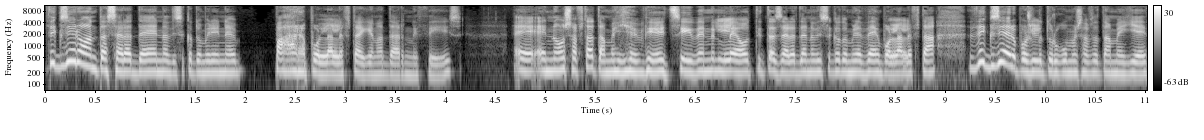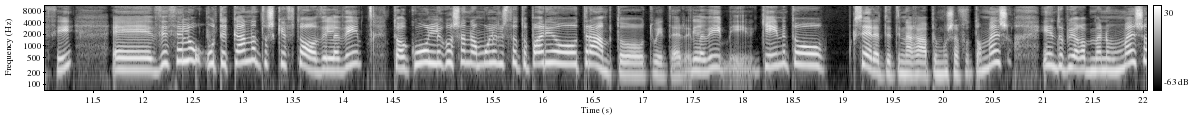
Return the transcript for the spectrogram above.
Δεν ξέρω αν τα 41 δισεκατομμύρια είναι πάρα πολλά λεφτά για να τα αρνηθείς. Ε, ενώ σε αυτά τα μεγέθη, έτσι. Δεν λέω ότι τα 41 δισεκατομμύρια δεν είναι πολλά λεφτά. Δεν ξέρω πώς λειτουργούμε σε αυτά τα μεγέθη. Ε, δεν θέλω ούτε καν να το σκεφτώ. Δηλαδή, το ακούω λίγο σαν να μου έλεγες θα το πάρει ο Τραμπ το Twitter. Δηλαδή, και είναι το Ξέρετε την αγάπη μου σε αυτό το μέσο. Είναι το πιο αγαπημένο μου μέσο.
